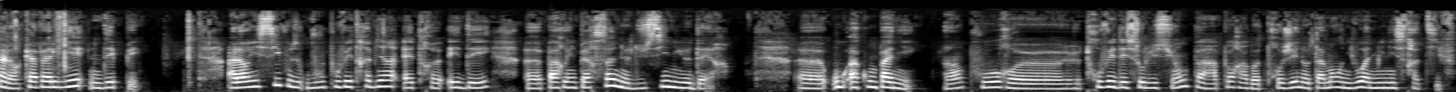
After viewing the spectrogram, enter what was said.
Alors, cavalier d'épée. Alors ici, vous, pouvez très bien être aidé euh, par une personne du signe d'air euh, ou accompagné. Hein, pour euh, trouver des solutions par rapport à votre projet, notamment au niveau administratif.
